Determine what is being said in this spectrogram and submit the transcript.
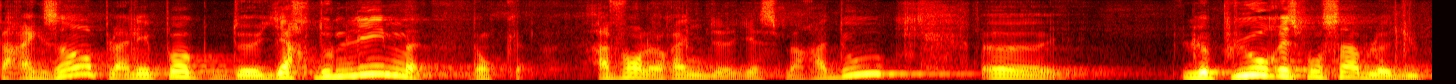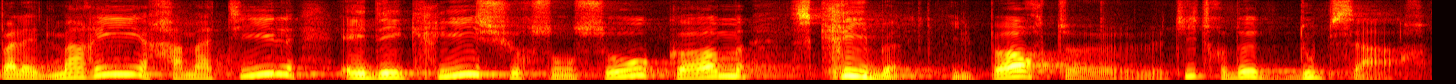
Par exemple, à l'époque de Yardunlim, donc avant le règne de Yasmaradou, euh, le plus haut responsable du palais de Marie, Hamatil, est décrit sur son sceau comme scribe. Il porte euh, le titre de Dupsar.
